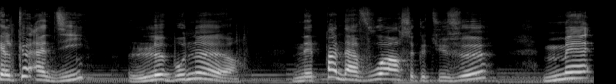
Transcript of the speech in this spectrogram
Quelqu'un a dit, le bonheur n'est pas d'avoir ce que tu veux, mais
